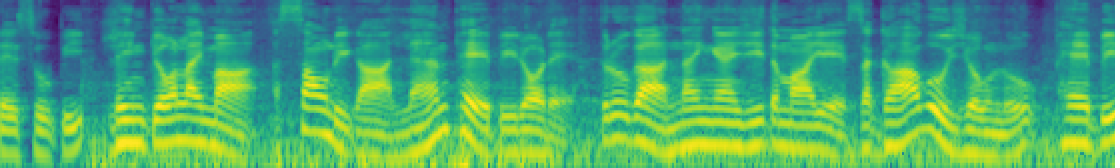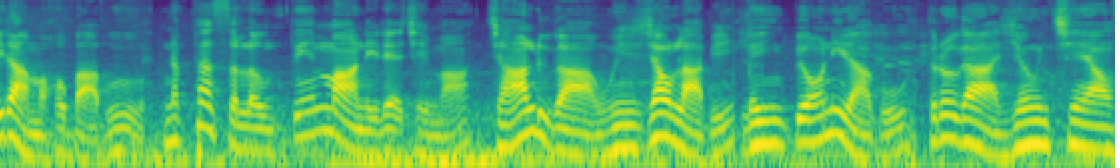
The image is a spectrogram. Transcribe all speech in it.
တယ်ဆိုပြီးလိန်ပြောလိုက်မှအဆောင်တွေကလမ်းဖယ်ပေးတော့တယ်သူတို့ကနိုင်ငံရေးသမားရဲ့စကားကိုယုံလို့ဖယ်ပေးတာမဟုတ်ပါဘူးနှစ်ဖက်စလုံးတင်းမာနေတဲ့အချိန်မှာဂျားလူကဝင်ရောက်လာပြီးလိန်ပြောနေတာကိုသူတို့ကယုံချင်အောင်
